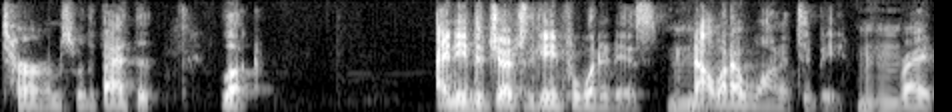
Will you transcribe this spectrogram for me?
terms with the fact that look, I need to judge the game for what it is, Mhm. not what I want it to be Mhm. right?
